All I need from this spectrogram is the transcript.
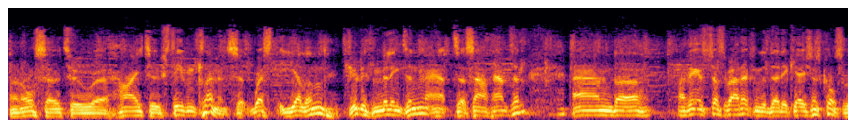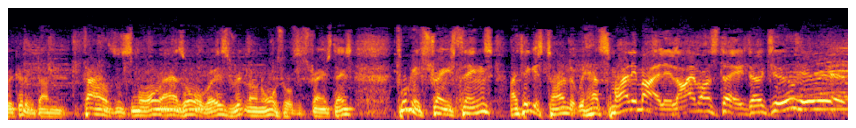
And also to uh, hi to Stephen Clements at West Yelland, Judith Millington at uh, Southampton, and uh, I think it's just about it from the dedications. Of course, we could have done thousands more, as always, written on all sorts of strange things. Talking of strange things, I think it's time that we have Smiley Miley live on stage, don't you? Here he is.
